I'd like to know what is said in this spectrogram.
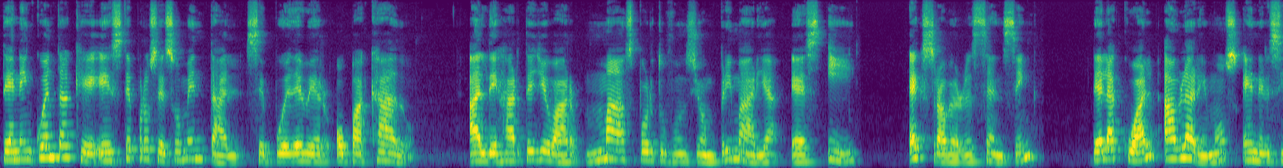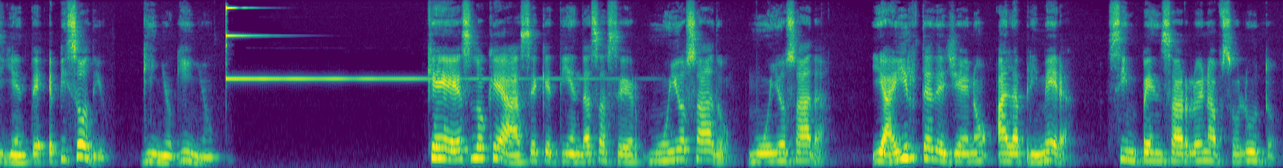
Ten en cuenta que este proceso mental se puede ver opacado al dejarte llevar más por tu función primaria, SI, Extraverted Sensing, de la cual hablaremos en el siguiente episodio. Guiño, guiño. ¿Qué es lo que hace que tiendas a ser muy osado, muy osada, y a irte de lleno a la primera, sin pensarlo en absoluto,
